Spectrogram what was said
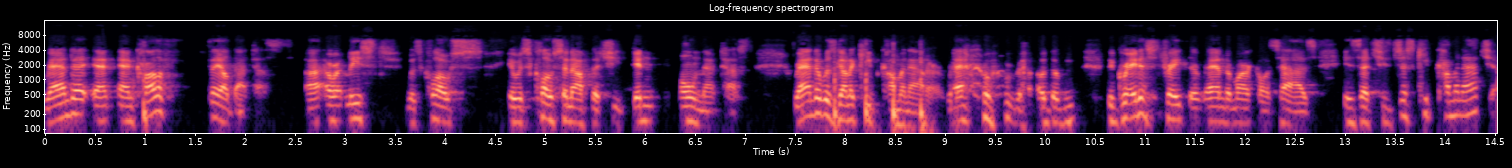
Randa and, and Carla failed that test, uh, or at least was close. It was close enough that she didn't own that test. Randa was going to keep coming at her. the, the greatest trait that Randa Markos has is that she just keep coming at you.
